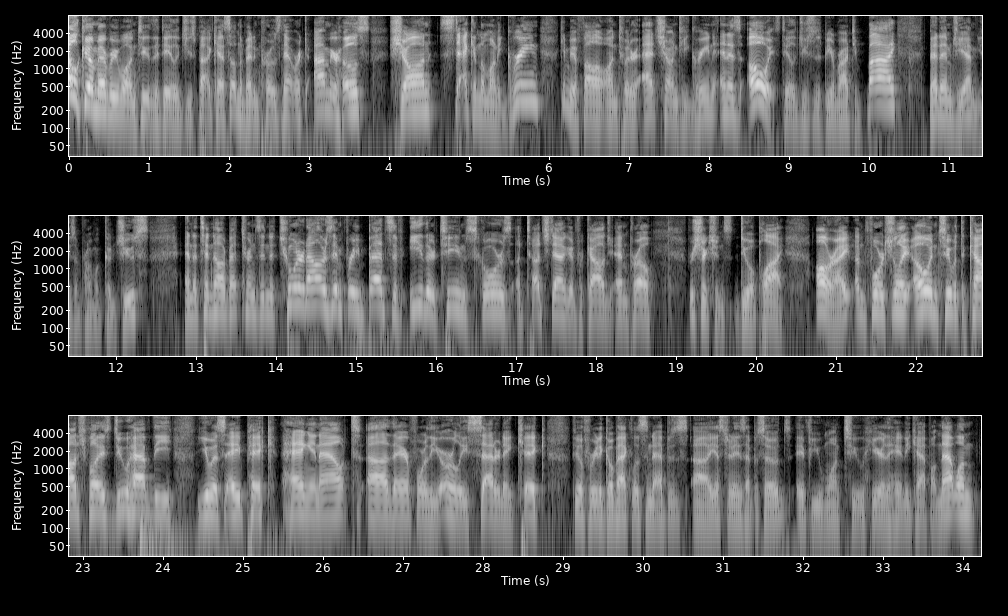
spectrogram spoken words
Welcome everyone to the Daily Juice Podcast on the Betting Pros Network. I'm your host, Sean, stacking the money green. Give me a follow on Twitter at Sean T Green. And as always, Daily Juice is being brought to you by BetMGM. Use a promo code JUICE. And a $10 bet turns into $200 in free bets if either team scores a touchdown. Good for college and pro. Restrictions do apply. All right. Unfortunately, 0 2 with the college plays. Do have the USA pick hanging out uh, there for the early Saturday kick. Feel free to go back listen to epi- uh, yesterday's episodes if you want to hear the handicap on that one.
